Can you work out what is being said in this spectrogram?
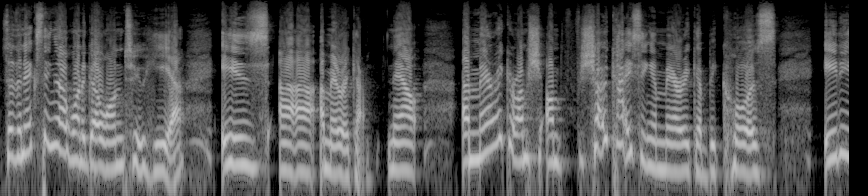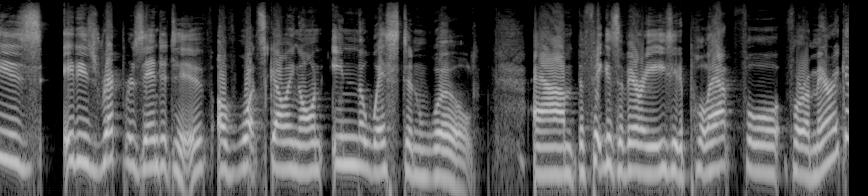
So, the next thing I want to go on to here is uh, America. Now, America, I'm, sh- I'm showcasing America because it is it is representative of what's going on in the Western world. Um, the figures are very easy to pull out for, for America,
